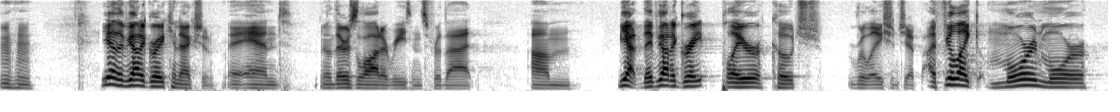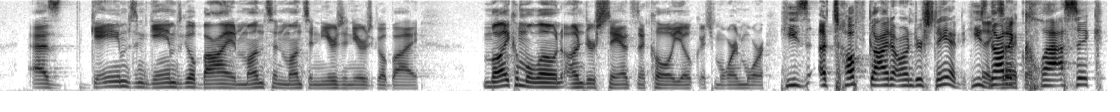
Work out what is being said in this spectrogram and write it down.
Mm-hmm. Yeah, they've got a great connection, and you know, there's a lot of reasons for that. Um, yeah, they've got a great player coach relationship. I feel like more and more as games and games go by and months and months and years and years go by, Michael Malone understands Nikola Jokic more and more. He's a tough guy to understand. He's exactly. not a classic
